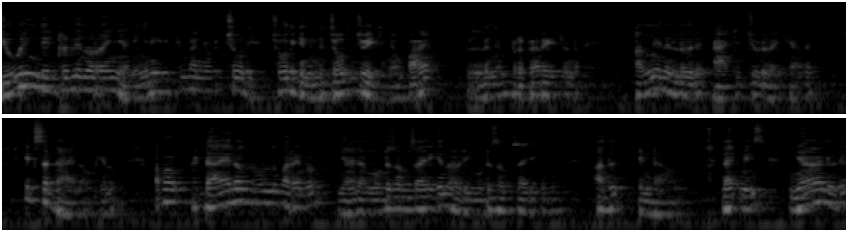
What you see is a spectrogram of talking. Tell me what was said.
ഡ്യൂറിങ് ദി ഇന്റർവ്യൂ എന്ന് പറഞ്ഞു കഴിഞ്ഞാൽ ഞാൻ ഇങ്ങനെ ഇരിക്കുമ്പോൾ എന്നോട് ചോദി ചോദിക്കും നിന്റെ ചോദ്യം ചോദിക്കും ഞാൻ പറയാം. എല്ലാം ഞാൻ പ്രിപ്പയർ ചെയ്തിട്ടുണ്ട്. അങ്ങനെയുള്ള ഒരു ആറ്റിറ്റ്യൂഡ് വയ്ക്കാതെ it's a dialogue you know അപ്പോൾ ഡയലോഗ് എന്ന് പറയുമ്പോൾ ഞാൻ അങ്ങോട്ട് സംസാരിക്കുന്നു അവരിങ്ങോട്ട് സംസാരിക്കുന്നു അത് ഉണ്ടാവും ദാറ്റ് മീൻസ് ഞാനൊരു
